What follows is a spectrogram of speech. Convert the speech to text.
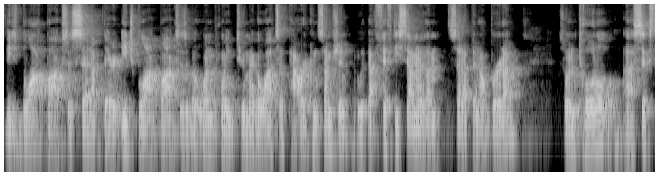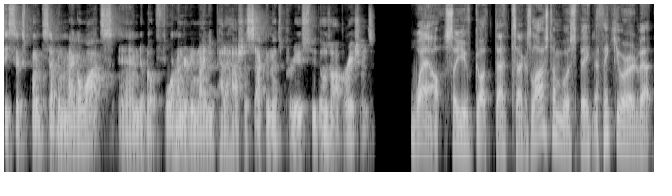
these block boxes set up there. Each block box is about 1.2 megawatts of power consumption. We've got 57 of them set up in Alberta. So in total, uh, 66.7 megawatts and about 490 petahash a second that's produced through those operations. Wow. So you've got that, because uh, last time we were speaking, I think you were at about 10,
